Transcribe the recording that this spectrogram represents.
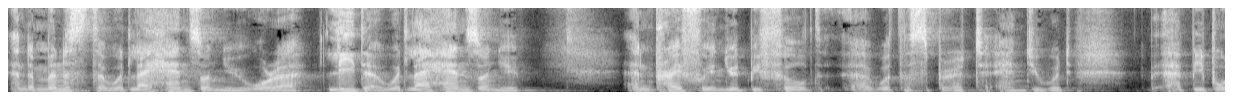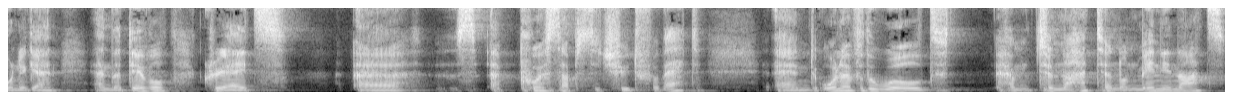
and a minister would lay hands on you or a leader would lay hands on you and pray for you and you'd be filled uh, with the spirit and you would uh, be born again. And the devil creates uh, a poor substitute for that. And all over the world um, tonight and on many nights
